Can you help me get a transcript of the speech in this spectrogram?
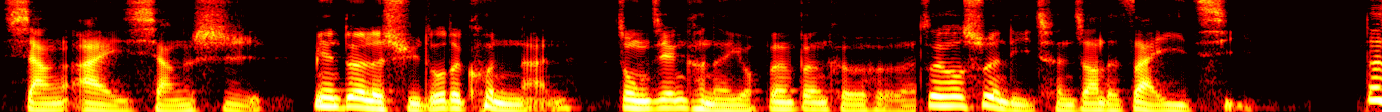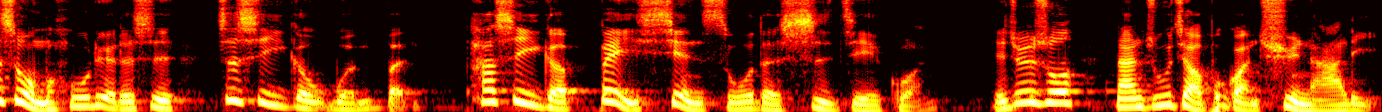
相爱相视，面对了许多的困难。中间可能有分分合合，最后顺理成章的在一起。但是我们忽略的是，这是一个文本，它是一个被限缩的世界观。也就是说，男主角不管去哪里，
